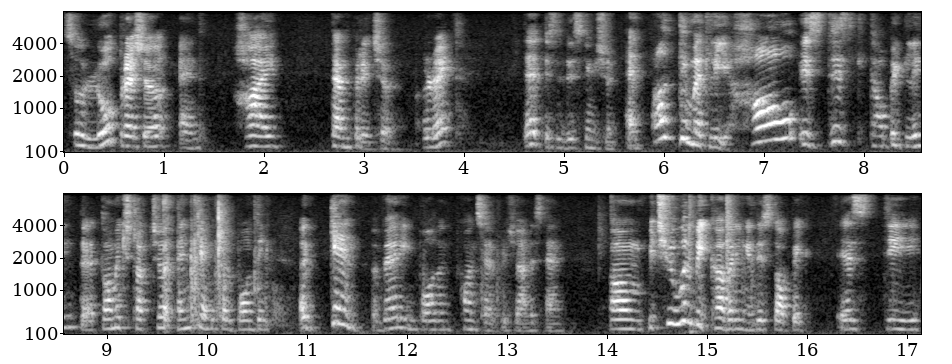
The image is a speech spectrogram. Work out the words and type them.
So low pressure and high temperature. All right. That is the distinction. And ultimately, how is this topic linked to atomic structure and chemical bonding? Again, a very important concept which you understand, um, which you will be covering in this topic is the,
